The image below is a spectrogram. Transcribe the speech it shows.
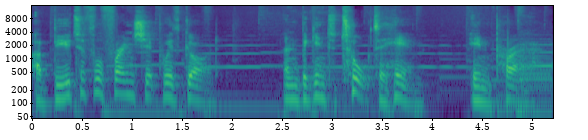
a beautiful friendship with God and begin to talk to Him in prayer.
